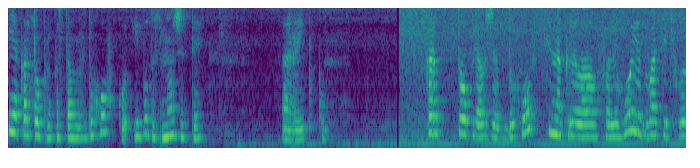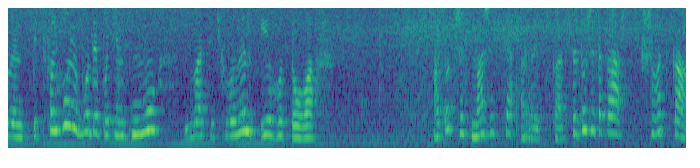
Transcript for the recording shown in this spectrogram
І я картоплю поставлю в духовку і буду смажити рибку. Картопля вже в духовці, накрила фольгою 20 хвилин під фольгою буде, потім зніму 20 хвилин і готова. А тут вже смажиться рибка. Це дуже така швидка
